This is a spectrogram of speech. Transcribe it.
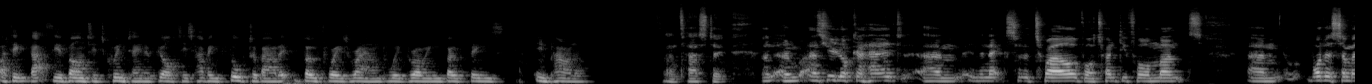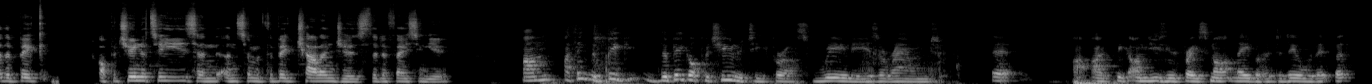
I think that's the advantage Quintain have got is having thought about it both ways round. We're growing both things in parallel. Fantastic. And, and as you look ahead um, in the next sort of 12 or 24 months, um, what are some of the big opportunities and, and some of the big challenges that are facing you? Um, I think the big the big opportunity for us really is around. Uh, I think I'm using the phrase smart neighbourhood to deal with it, but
